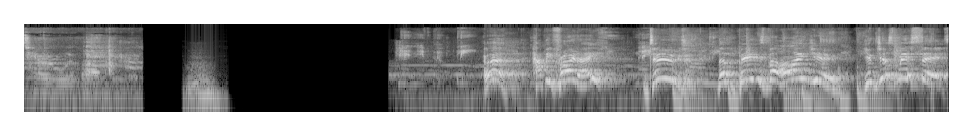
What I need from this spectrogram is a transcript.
terrible barbecue. Uh, happy Friday! Dude, the bin's behind you! You've just missed it!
